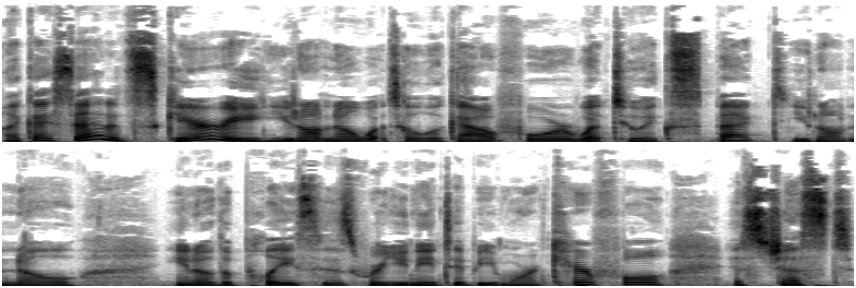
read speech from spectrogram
like I said, it's scary. You don't know what to look out for, what to expect. You don't know, you know, the places where you need to be more careful. It's just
